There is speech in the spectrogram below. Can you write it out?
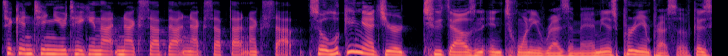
to continue taking that next step, that next step, that next step. So, looking at your 2020 resume, I mean, it's pretty impressive because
